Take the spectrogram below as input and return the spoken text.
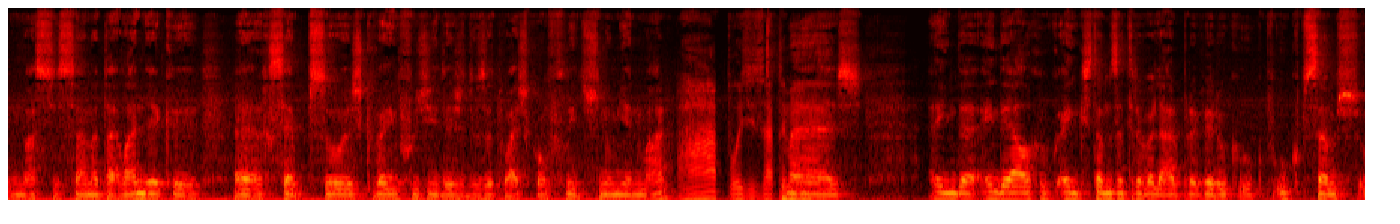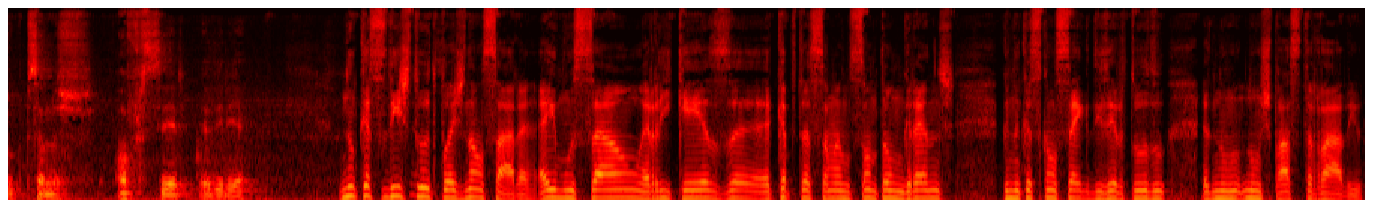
uma associação na Tailândia que eh, recebe pessoas que vêm fugidas dos atuais conflitos no Myanmar. Ah, pois exatamente. Mas ainda, ainda é algo em que estamos a trabalhar para ver o que, o, o que, possamos, o que possamos oferecer, eu diria. Nunca se diz tudo, pois não, Sara? A emoção, a riqueza, a captação são tão grandes que nunca se consegue dizer tudo num, num espaço de rádio.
